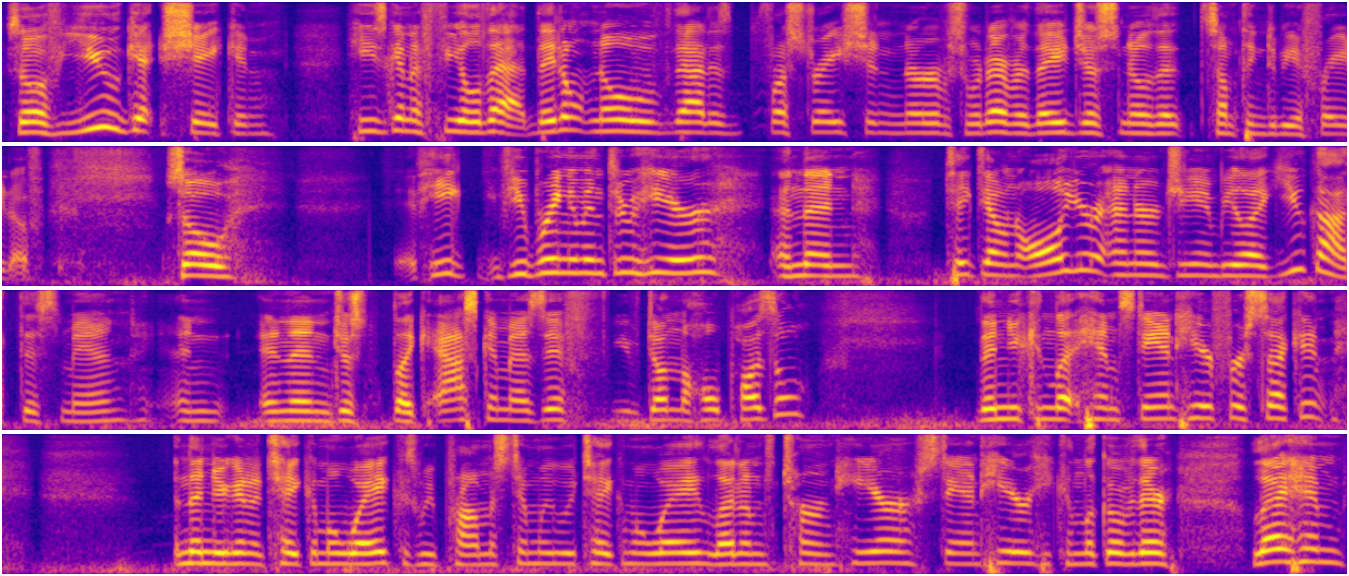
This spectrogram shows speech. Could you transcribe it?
So if you get shaken, he's going to feel that. They don't know if that is frustration, nerves, whatever. They just know that something to be afraid of. So if he if you bring him in through here and then take down all your energy and be like you got this man and and then just like ask him as if you've done the whole puzzle then you can let him stand here for a second and then you're going to take him away because we promised him we would take him away. Let him turn here stand here he can look over there. Let him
